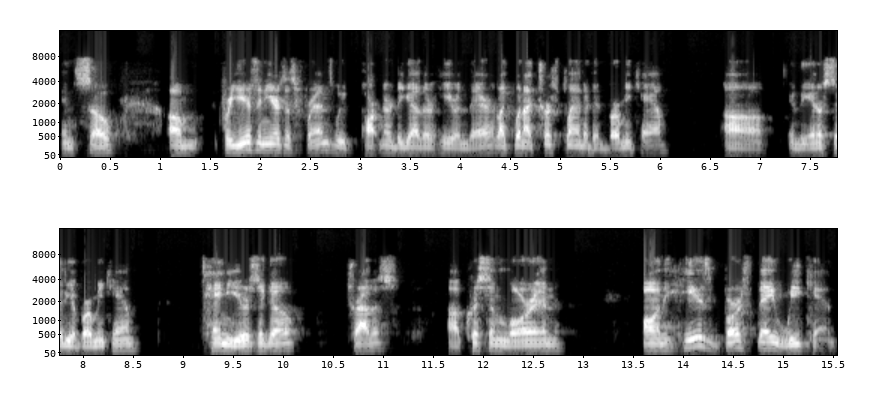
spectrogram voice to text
And so um, for years and years as friends, we've partnered together here and there. Like when I church planted in Birmingham, uh, in the inner city of Birmingham, 10 years ago, Travis, uh, Chris and Lauren, on his birthday weekend.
